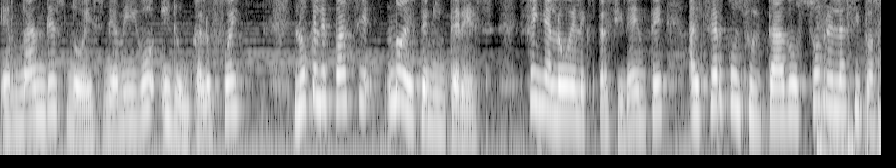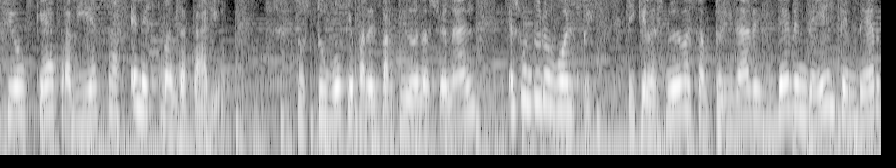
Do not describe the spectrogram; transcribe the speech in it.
Hernández no es mi amigo y nunca lo fue. Lo que le pase no es de mi interés, señaló el expresidente al ser consultado sobre la situación que atraviesa el exmandatario. Sostuvo que para el Partido Nacional es un duro golpe y que las nuevas autoridades deben de entender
